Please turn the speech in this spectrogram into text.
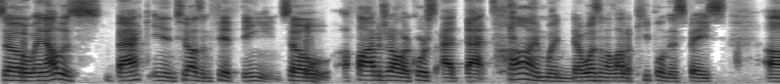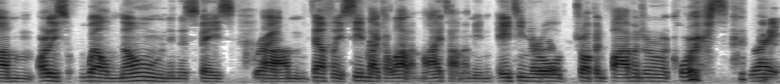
So, and I was back in 2015. So, a $500 course at that time when there wasn't a lot of people in this space, um, or at least well known in this space, right. um, definitely seemed like a lot of my time. I mean, 18 year old dropping 500 on a course. Right.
